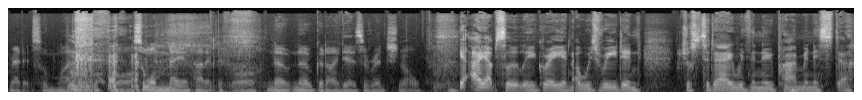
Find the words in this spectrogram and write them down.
read it somewhere before. Someone may have had it before. No, no good ideas original. Yeah, I absolutely agree. And I was reading just today with the new prime minister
